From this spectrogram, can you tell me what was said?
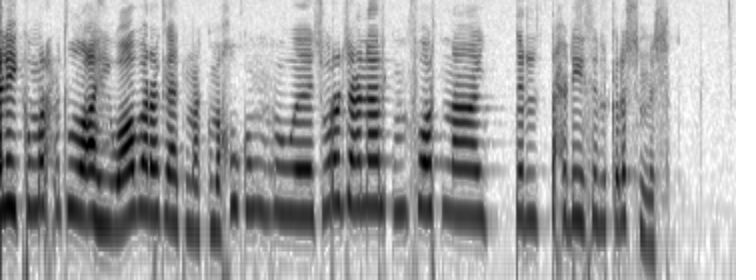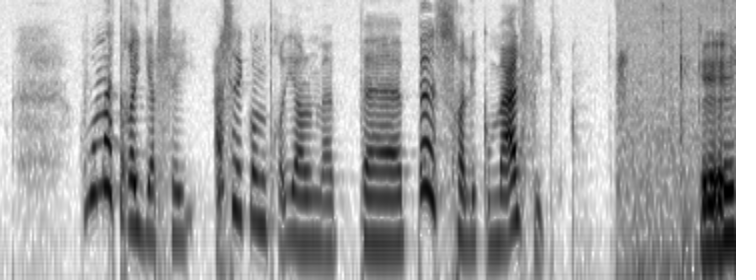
عليكم ورحمة الله وبركاته. معكم أخوكم هويس ورجعنا لكم فورتنايت التحديث الكريسماس. هو ما تغير شيء عسى يكون تغير ال map فبس خليكم مع الفيديو. okay.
